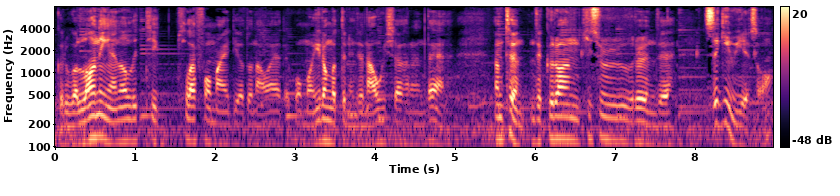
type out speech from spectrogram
그리고 learning analytic platform 아이디어도 나와야 되고 뭐 이런 것들이 이제 나오기 시작하는데 아무튼 이제 그런 기술을 이제 쓰기 위해서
